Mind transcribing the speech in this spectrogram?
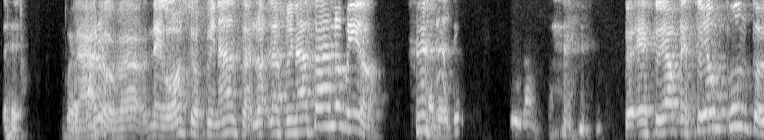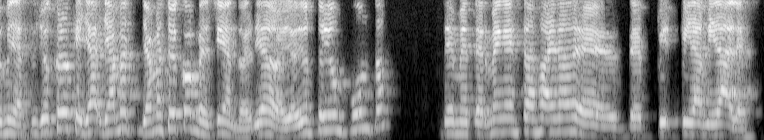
claro, negocio, finanzas. Las finanzas es lo mío. estoy, a, estoy a un punto, mira, yo creo que ya, ya, me, ya me estoy convenciendo el día de hoy. Yo, yo estoy a un punto de meterme en estas vainas de, de piramidales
